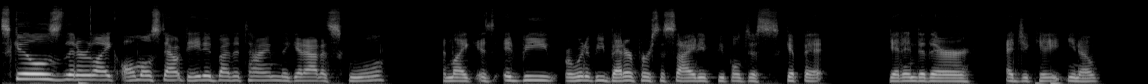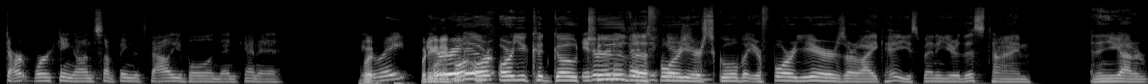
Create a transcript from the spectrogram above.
skills that are like almost outdated by the time they get out of school? And like, is it be, or would it be better for society if people just skip it, get into their educate, you know, start working on something that's valuable and then kind of iterate. what are you or, or, or you could go to Iterative the four year school, but your four years are like, hey, you spent a year this time, and then you got a,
